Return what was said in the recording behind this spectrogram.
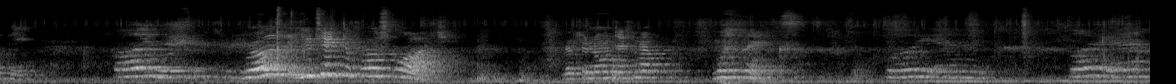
Okay. Rose, you take the first watch. Let you know just my one thanks. Boy, and boy, and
